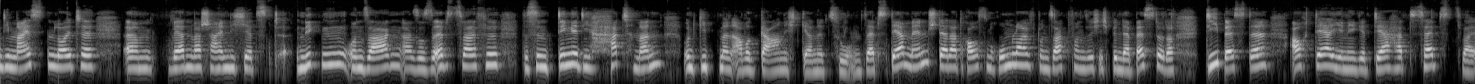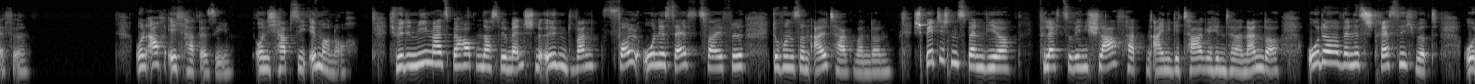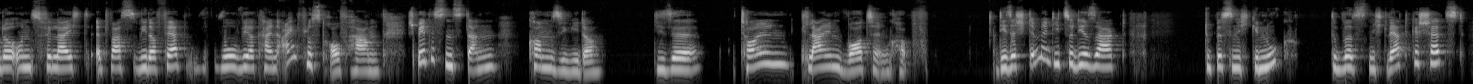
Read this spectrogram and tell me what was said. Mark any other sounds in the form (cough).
Und die meisten Leute ähm, werden wahrscheinlich jetzt nicken und sagen, also Selbstzweifel, das sind Dinge, die hat man und gibt man aber gar nicht gerne zu. Und selbst der Mensch, der da draußen rumläuft und sagt von sich, ich bin der Beste oder die Beste, auch derjenige, der hat Selbstzweifel. Und auch ich hatte sie. Und ich habe sie immer noch. Ich würde niemals behaupten, dass wir Menschen irgendwann voll ohne Selbstzweifel durch unseren Alltag wandern. Spätestens, wenn wir vielleicht zu wenig Schlaf hatten, einige Tage hintereinander, oder wenn es stressig wird oder uns vielleicht etwas widerfährt, wo wir keinen Einfluss drauf haben, spätestens dann kommen sie wieder. Diese tollen kleinen Worte im Kopf. Diese Stimme, die zu dir sagt, du bist nicht genug, du wirst nicht wertgeschätzt,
